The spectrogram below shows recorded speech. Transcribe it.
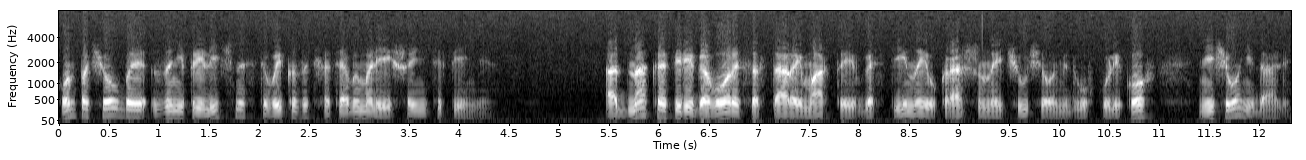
он почел бы за неприличность выказать хотя бы малейшее нетерпение. Однако переговоры со старой Мартой в гостиной, украшенной чучелами двух куликов, ничего не дали.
